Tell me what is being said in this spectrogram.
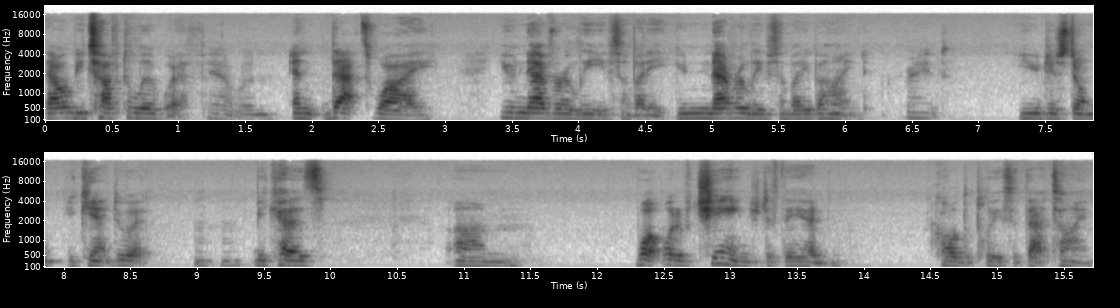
that would be tough to live with Yeah, it would. and that's why you never leave somebody you never leave somebody behind Right. you just don't you can't do it Mhm. because um, what would have changed if they had called the police at that time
